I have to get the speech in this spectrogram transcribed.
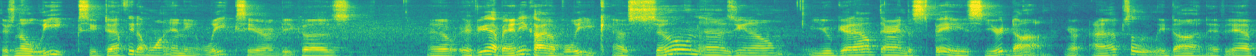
there's no leaks. You definitely don't want any leaks here because if you have any kind of leak, as soon as, you know, you get out there into space, you're done. You're absolutely done. If you have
